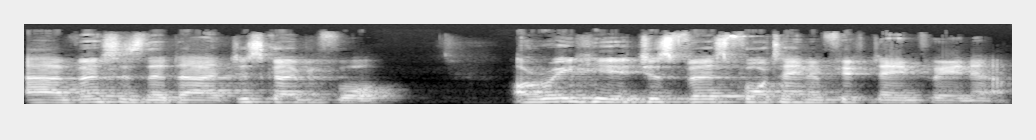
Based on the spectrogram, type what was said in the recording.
uh, verses that uh, just go before. I'll read here just verse 14 and 15 for you now.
